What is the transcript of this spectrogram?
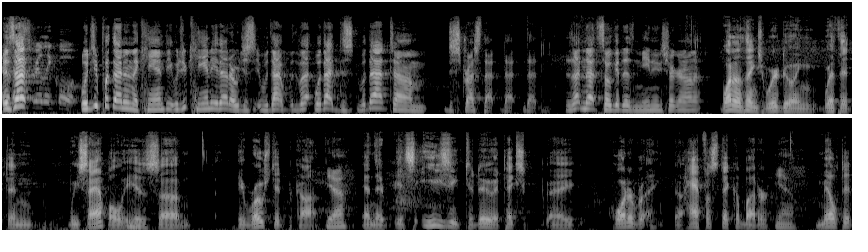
No, is that's that really cool? would you put that in a candy? Would you candy that, or would, just, would that would that would that, dis, would that um, distress that that that is that nut so good it doesn't need any sugar on it? one of the things we're doing with it and we sample Mm-hmm. is um, a roasted pecan. Yeah, and it's easy to do. It takes a quarter, of a, a half a stick of butter, yeah, melt it,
